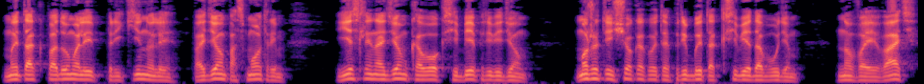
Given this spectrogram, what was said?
Мы так подумали, прикинули. Пойдем посмотрим. Если найдем, кого к себе приведем. Может, еще какой-то прибыток к себе добудем. Но воевать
